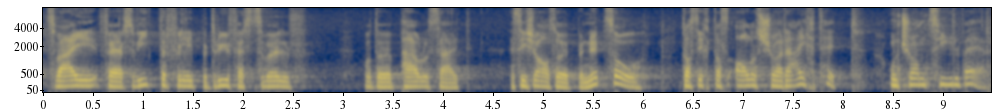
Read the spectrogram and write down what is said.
es zwei Vers weiter, Philipper 3, Vers 12, wo der Paulus sagt, es ist also etwa nicht so, dass ich das alles schon erreicht hätte und schon am Ziel wäre.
